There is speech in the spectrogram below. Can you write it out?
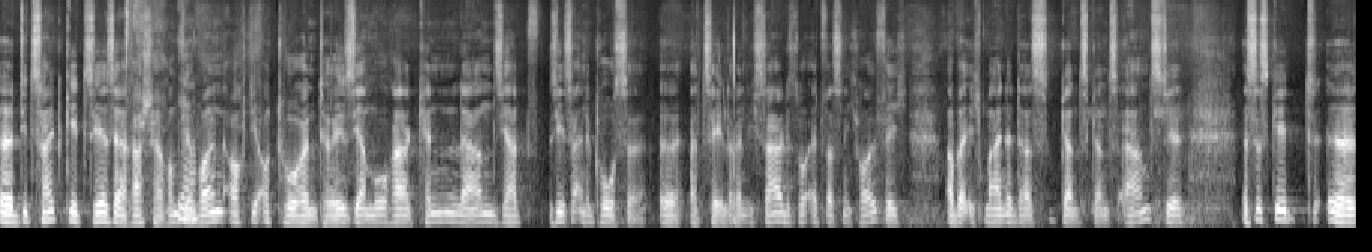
Mhm. Äh, die Zeit geht sehr, sehr rasch herum. Ja. Wir wollen auch die Autorin Theresia Mora kennenlernen. Sie, hat, sie ist eine große äh, Erzählerin. Ich sage so etwas nicht häufig, aber ich meine das ganz, ganz ernst. Es geht, äh,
